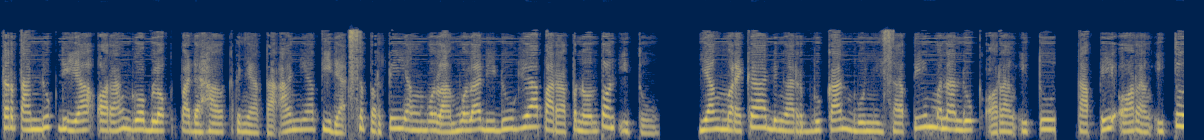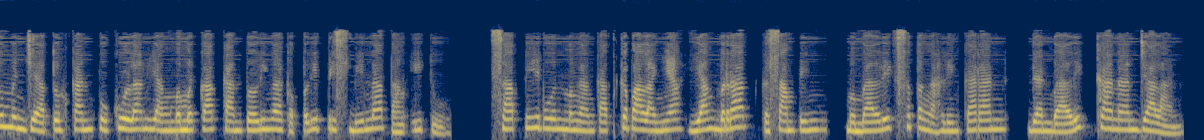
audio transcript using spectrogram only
tertanduk dia orang goblok padahal kenyataannya tidak seperti yang mula-mula diduga para penonton itu. Yang mereka dengar bukan bunyi sapi menanduk orang itu, tapi orang itu menjatuhkan pukulan yang memekakkan telinga ke pelipis binatang itu. Sapi pun mengangkat kepalanya yang berat ke samping, membalik setengah lingkaran, dan balik kanan jalan.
